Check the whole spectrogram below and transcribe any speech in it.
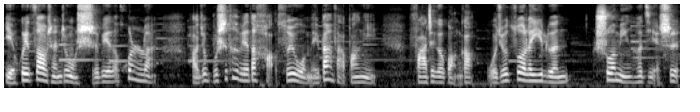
也会造成这种识别的混乱，好就不是特别的好，所以我没办法帮你发这个广告。我就做了一轮说明和解释，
